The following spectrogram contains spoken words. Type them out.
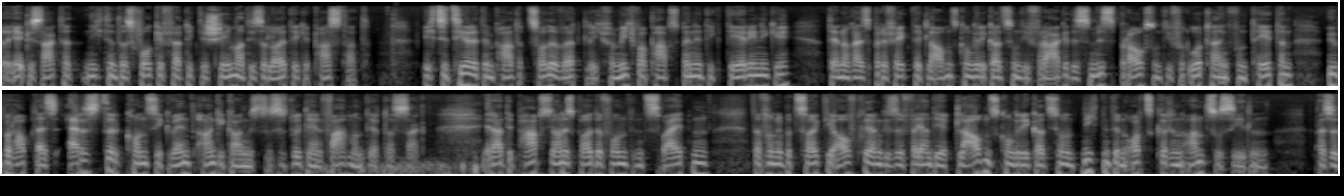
er gesagt hat, nicht in das vorgefertigte Schema dieser Leute gepasst hat. Ich zitiere den Pater Zoller wörtlich. Für mich war Papst Benedikt derjenige, der noch als Präfekt der Glaubenskongregation die Frage des Missbrauchs und die Verurteilung von Tätern überhaupt als erster konsequent angegangen ist. Das ist wirklich ein Fachmann, der das sagt. Er hatte Papst Johannes Paul II. davon überzeugt, die Aufklärung dieser Feiern der Glaubenskongregation nicht in den Ortskirchen anzusiedeln also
